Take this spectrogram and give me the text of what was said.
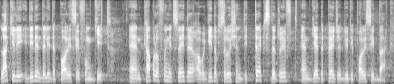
luckily, he didn't delete the policy from Git. And a couple of minutes later, our GitOps solution detects the drift and get the PagerDuty policy back.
